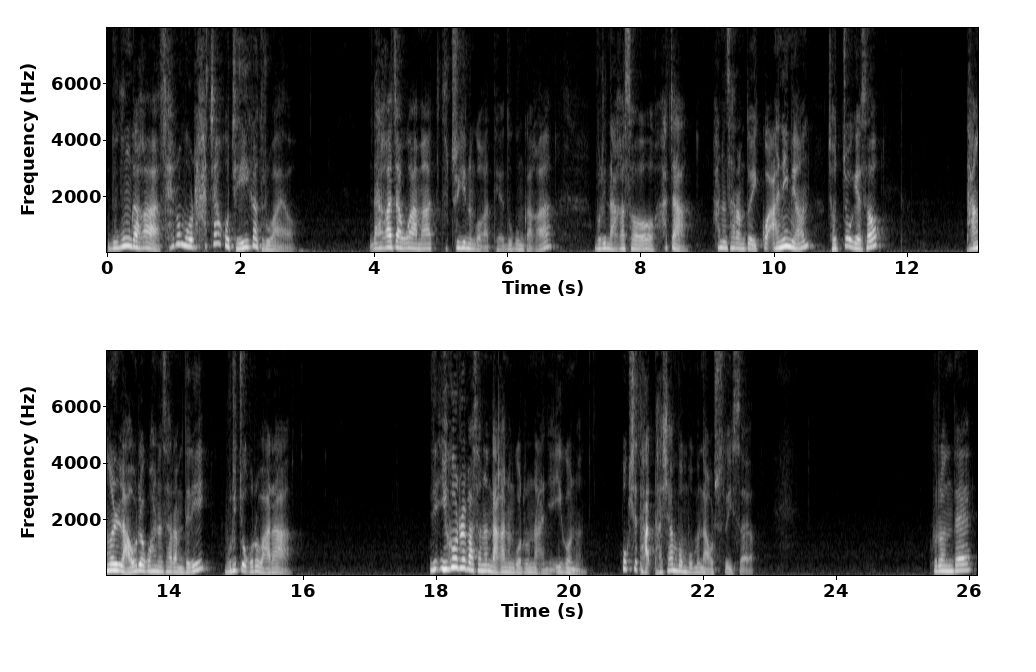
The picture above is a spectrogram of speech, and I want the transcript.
누군가가 새로 뭘 하자고 제의가 들어와요. 나가자고 아마 부추기는 것 같아요. 누군가가 우리 나가서 하자 하는 사람도 있고 아니면 저쪽에서 당을 나오려고 하는 사람들이 우리 쪽으로 와라. 이거를 봐서는 나가는 거로는 아니에요. 이거는 혹시 다, 다시 한번 보면 나올 수도 있어요. 그런데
